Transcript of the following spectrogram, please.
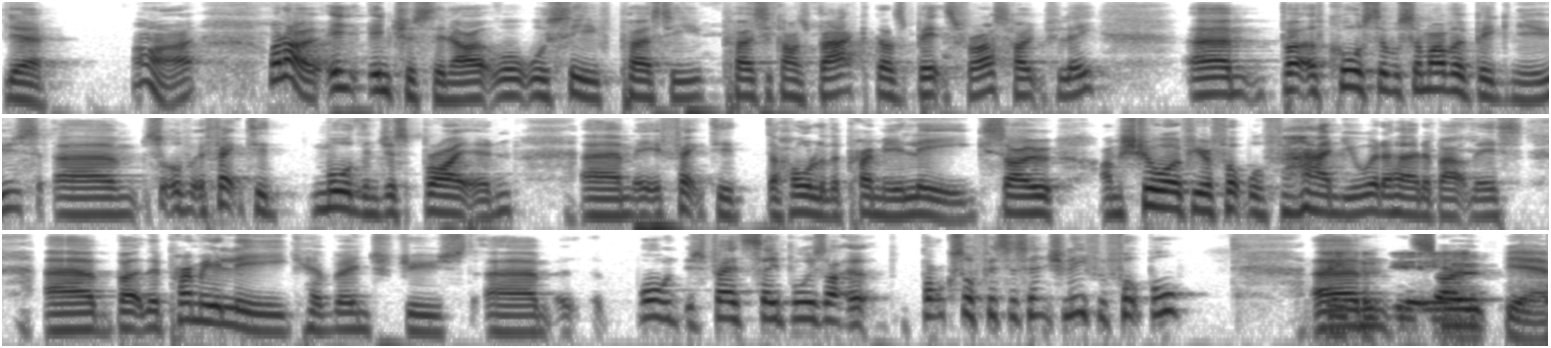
Yeah. All right. Well, no, interesting. I, we'll, we'll see if Percy Percy comes back, does bits for us, hopefully. Um, but of course, there was some other big news. Um, sort of affected more than just Brighton. Um, it affected the whole of the Premier League. So I'm sure if you're a football fan, you would have heard about this. Uh, but the Premier League have introduced um, what it's fair to say, boys, like a box office essentially for football. Um, so yeah. Yeah,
